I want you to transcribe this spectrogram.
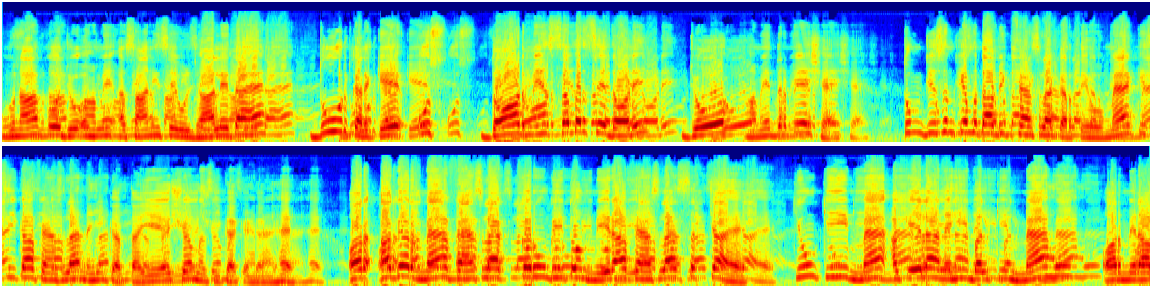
گناہ کو جو ہمیں آسانی سے الجھا لیتا ہے، دور کر کے اس دوڑ میں صبر سے دوڑے جو ہمیں درپیش ہے۔ تم جسم کے مطابق فیصلہ کرتے ہو، میں کسی کا فیصلہ نہیں کرتا، یہ یشو مسیح کا کہنا ہے۔ اور اگر میں فیصلہ کروں بھی تو میرا فیصلہ سچا ہے کیونکہ میں اکیلا نہیں بلکہ میں ہوں اور میرا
